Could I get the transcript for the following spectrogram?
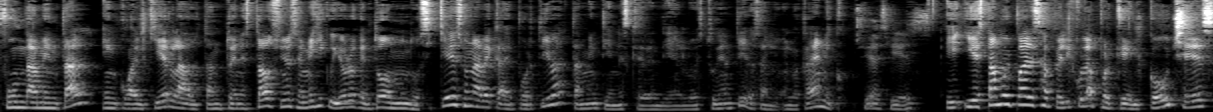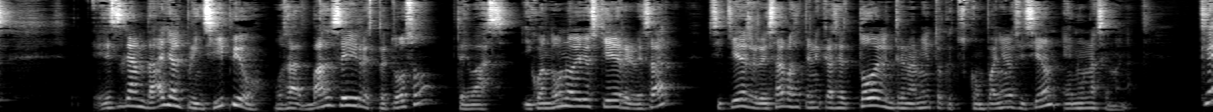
fundamental en cualquier lado, tanto en Estados Unidos, en México y yo creo que en todo el mundo. Si quieres una beca deportiva, también tienes que vender en lo estudiantil, o sea, en lo, académico. Sí, así es. Y, está muy padre esa película porque el coach es, es gandalla al principio. O sea, vas a ser irrespetuoso, te vas. Y cuando uno de ellos quiere regresar, Si quieres regresar vas a tener que hacer todo el entrenamiento que tus compañeros hicieron en una semana. ¿Qué?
